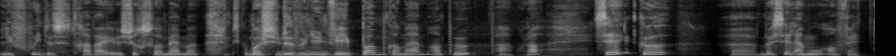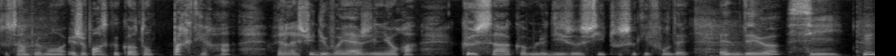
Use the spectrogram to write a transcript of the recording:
les fruits de ce travail sur soi-même, puisque moi je suis devenue une vieille pomme quand même, un peu, enfin voilà, c'est que euh, ben, c'est l'amour en fait, tout simplement. Et je pense que quand on partira vers la suite du voyage, il n'y aura que ça, comme le disent aussi tous ceux qui font des NDE. Si. Hmm?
